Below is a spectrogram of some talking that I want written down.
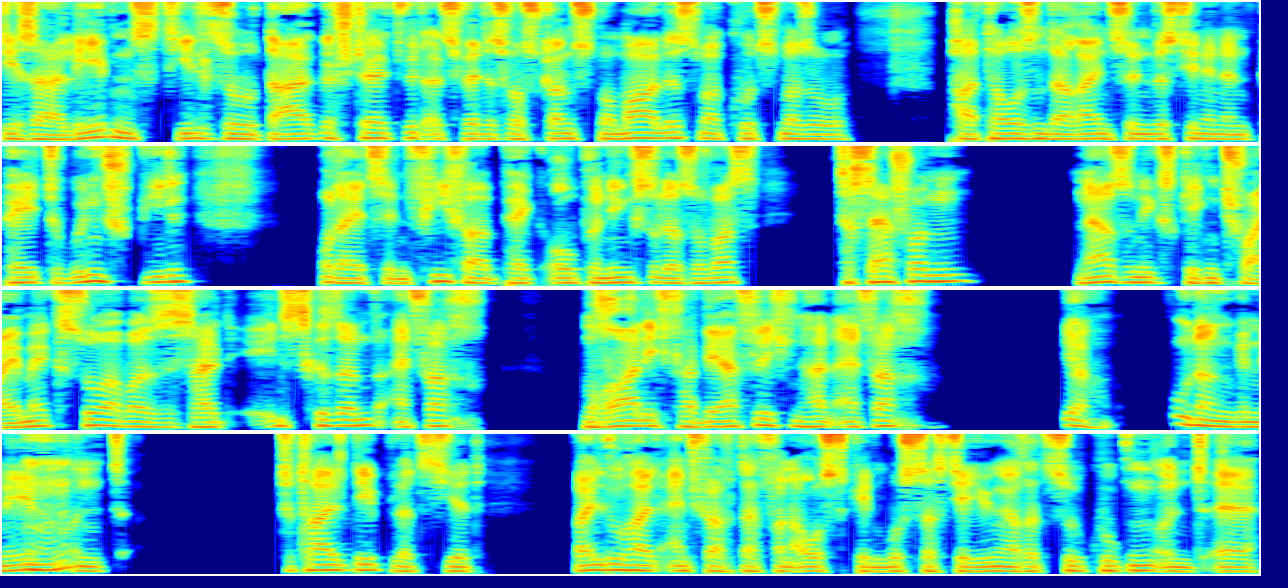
dieser Lebensstil so dargestellt wird, als wäre das was ganz Normales, mal kurz mal so paar Tausend da rein zu investieren in ein Pay-to-Win-Spiel oder jetzt in FIFA-Pack-Openings oder sowas, das ist ja schon, na, also nichts gegen Trimax so, aber es ist halt insgesamt einfach moralisch verwerflich und halt einfach, ja, unangenehm mhm. und total deplatziert, weil du halt einfach davon ausgehen musst, dass dir Jüngere zugucken und äh,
